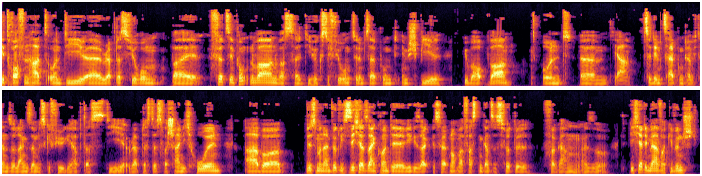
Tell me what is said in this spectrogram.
getroffen hat und die äh, Raptors Führung bei 14 Punkten waren, was halt die höchste Führung zu dem Zeitpunkt im Spiel überhaupt war. Und ähm, ja, zu dem Zeitpunkt habe ich dann so langsam das Gefühl gehabt, dass die Raptors das wahrscheinlich holen. Aber bis man dann wirklich sicher sein konnte, wie gesagt, ist halt nochmal fast ein ganzes Viertel vergangen. Also ich hätte mir einfach gewünscht,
